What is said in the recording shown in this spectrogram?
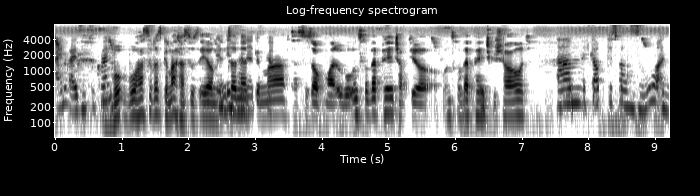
einreisen zu können. Wo, wo hast du das gemacht? Hast du es eher im, Im Internet, Internet, gemacht? Hast du es auch mal über unsere Webpage? Habt ihr auf unsere Webpage geschaut? Ähm, ich glaube, das war so, also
